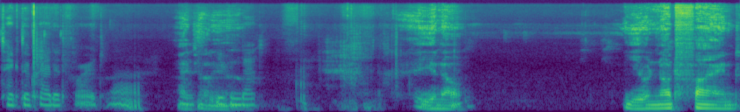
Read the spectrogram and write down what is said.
take the credit for it. I Yes, tell you. even that. You know, you will not find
